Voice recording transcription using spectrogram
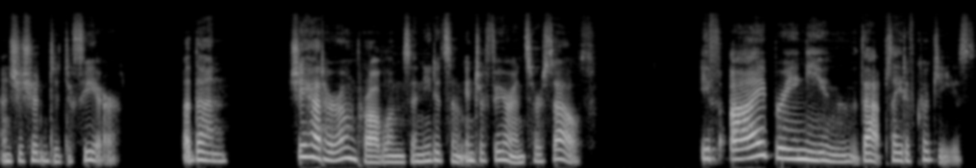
and she shouldn't interfere. But then, she had her own problems and needed some interference herself. If I bring you that plate of cookies,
